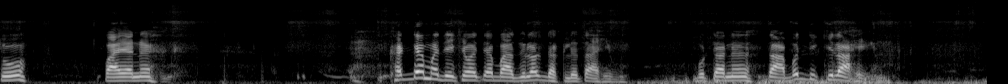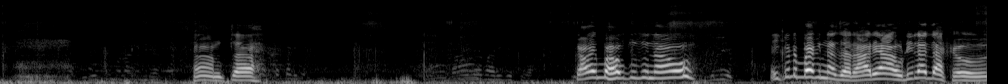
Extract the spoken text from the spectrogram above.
तो पायानं खड्ड्यामध्ये किंवा त्या बाजूलाच ढकलत आहे. बुटानं दाबत देखील आहे. हा आमचा काय भाऊ तुझं नाव? इकडे बघ ना जरा. अरे आवडीला दाखव.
